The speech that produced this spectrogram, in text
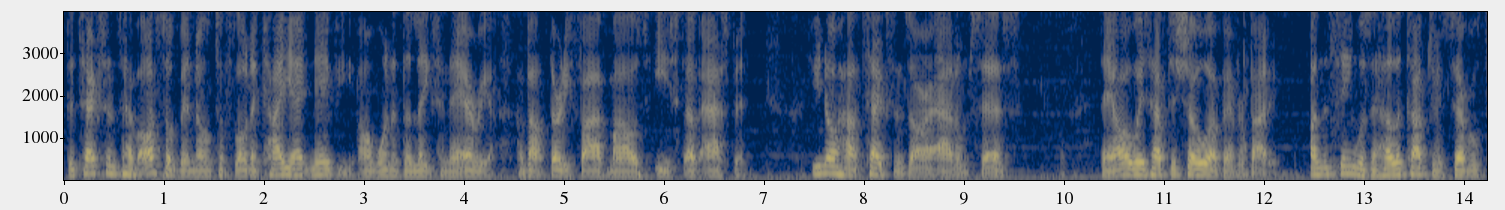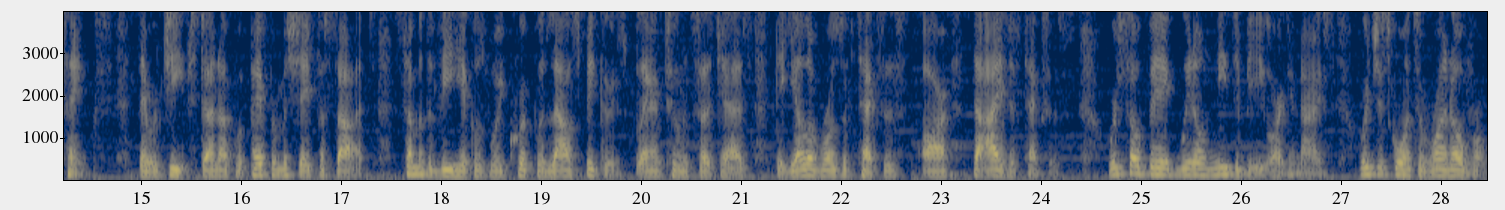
The Texans have also been known to float a kayak navy on one of the lakes in the area, about 35 miles east of Aspen. You know how Texans are, Adams says. They always have to show up, everybody. On the scene was a helicopter and several tanks. There were jeeps done up with paper mache facades. Some of the vehicles were equipped with loudspeakers, blaring tunes such as The Yellow Rose of Texas or The Eyes of Texas. We're so big we don't need to be organized. We're just going to run over 'em,"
